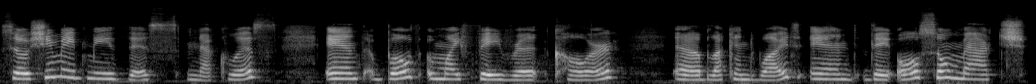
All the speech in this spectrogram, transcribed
So she made me this necklace and both of my favorite color uh, black and white and they also match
